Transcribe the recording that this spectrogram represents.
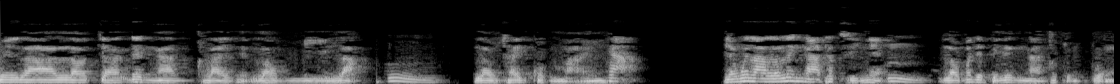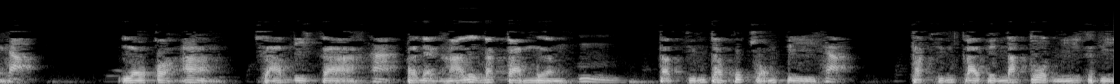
เวลาเราจะเล่นงานใครเนี่ยเรามีหลัก อืม เราใช้กฎหมายครับอย่างเวลาเราเล่นงานทักษิณเนี่ย อืม เราไม่ได้ไปเล่นงานทุกตรงๆครับเราก็อ้าง สารดีกาฮะแผนกหาเรื่องนักการเมืองอืมตัดสินจำคุกสองปีครับทักษิณกลายเป็นนักโทษหนีคดี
